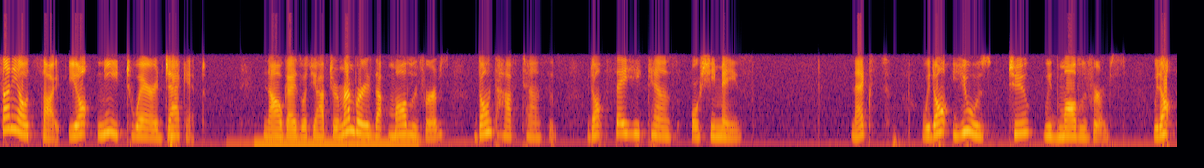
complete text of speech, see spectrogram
sunny outside. You don't need to wear a jacket. Now guys, what you have to remember is that modal verbs don't have tenses. We don't say he cans or she mays. Next, we don't use to with modal verbs. We don't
